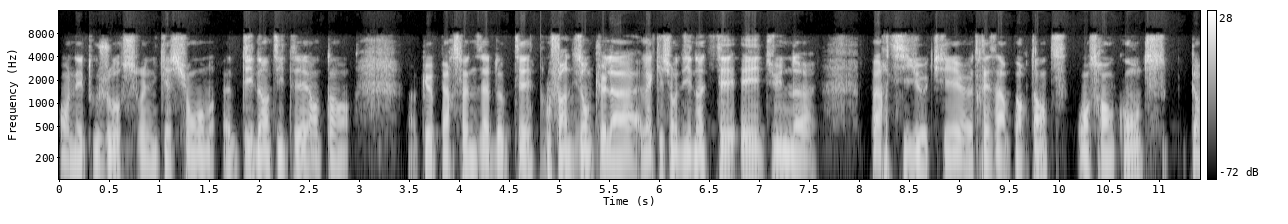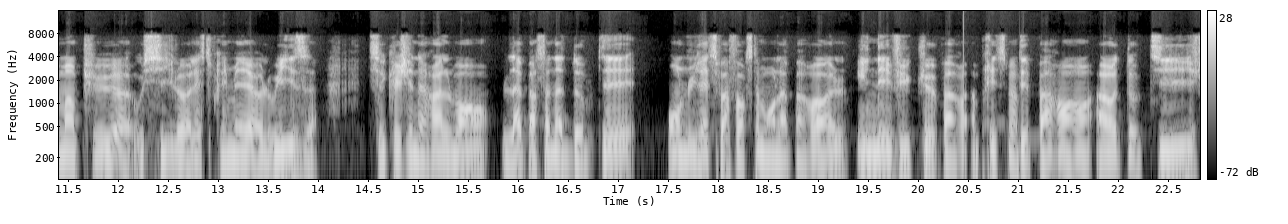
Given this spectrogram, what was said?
on est toujours sur une question d'identité en tant que personnes adoptées. Enfin, disons que la, la question d'identité est une partie euh, qui est euh, très importante. On se rend compte, comme a pu euh, aussi le- l'exprimer Louise, c'est que généralement, la personne adoptée, on ne lui laisse pas forcément la parole. Il n'est vu que par un prisme des parents adoptifs,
